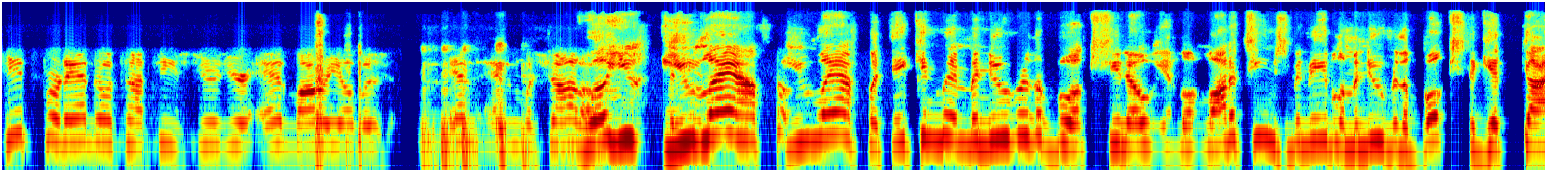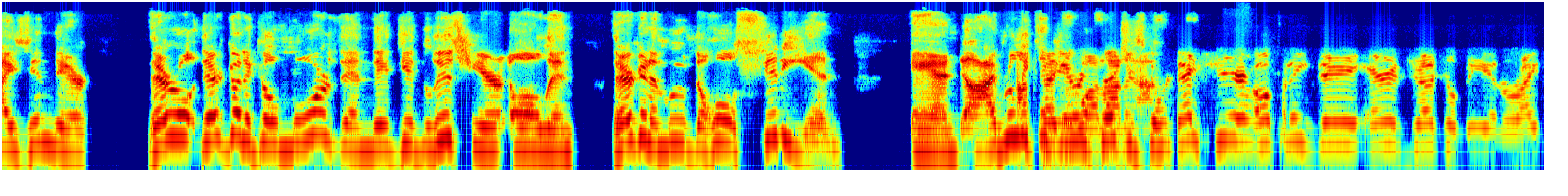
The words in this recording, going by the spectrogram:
keep Fernando Tatis Jr. and Mario and, and Machado? Well, you you laugh, you laugh, but they can maneuver the books. You know, a lot of teams have been able to maneuver the books to get guys in there. They're they're going to go more than they did this year, all in. They're going to move the whole city in, and uh, I really I'll think Aaron what, Judge is going. next year, opening day, Aaron Judge will be in right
